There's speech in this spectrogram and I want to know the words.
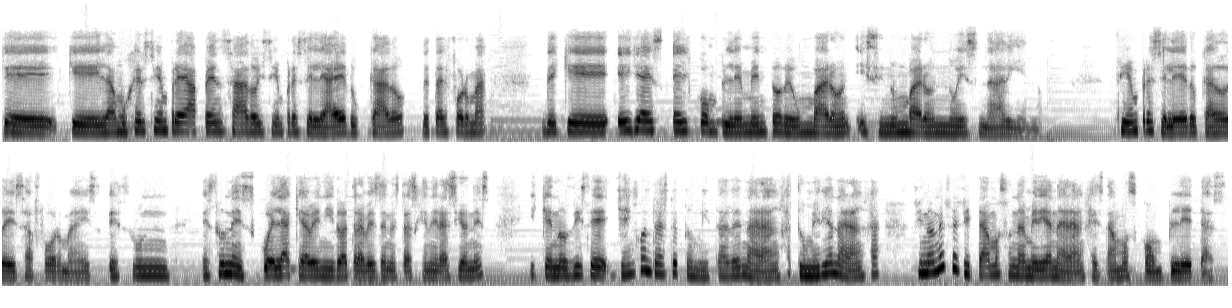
que, la mujer siempre ha pensado y siempre se le ha educado de tal forma de que ella es el complemento de un varón y sin un varón no es nadie, ¿no? Siempre se le ha educado de esa forma, es, es, un, es una escuela que ha venido a través de nuestras generaciones y que nos dice, ya encontraste tu mitad de naranja, tu media naranja, si no necesitamos una media naranja, estamos completas,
